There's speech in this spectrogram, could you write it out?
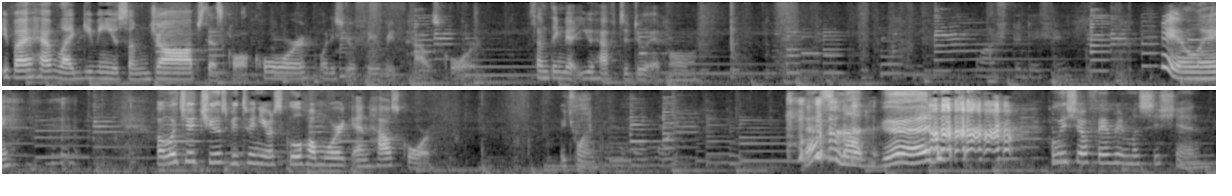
if I have like giving you some jobs that's called core. What is your favorite house core? Something that you have to do at home. Wash the dishes. Really? What would you choose between your school homework and house core? Which one? That's not good. Who is your favorite musician?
